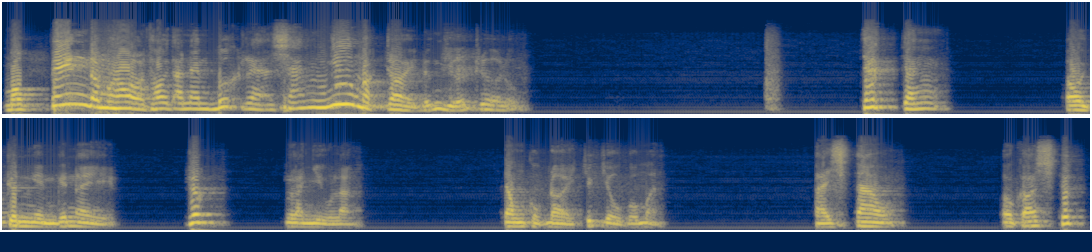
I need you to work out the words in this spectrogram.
Một tiếng đồng hồ thôi anh em bước ra sáng như mặt trời đứng giữa trưa luôn. Chắc chắn tôi kinh nghiệm cái này rất là nhiều lần Trong cuộc đời chức vụ của mình. Tại sao tôi có sức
